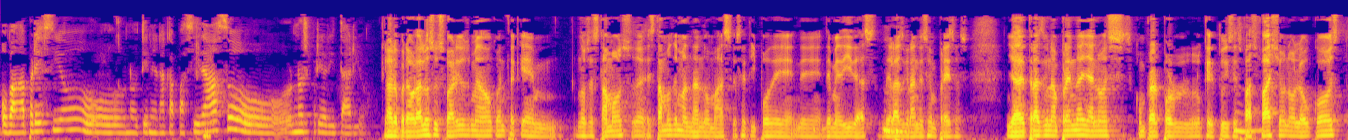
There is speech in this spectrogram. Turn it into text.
o van a precio o no tienen la capacidad o no es prioritario. Claro, pero ahora los usuarios me he dado cuenta que mm, nos estamos, eh, estamos demandando más ese tipo de, de, medidas de las grandes empresas. Ya detrás de una prenda ya no es comprar por lo que tú dices fast fashion o low cost,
